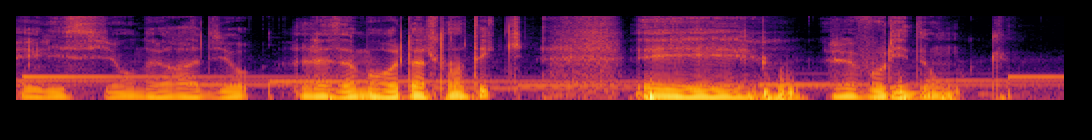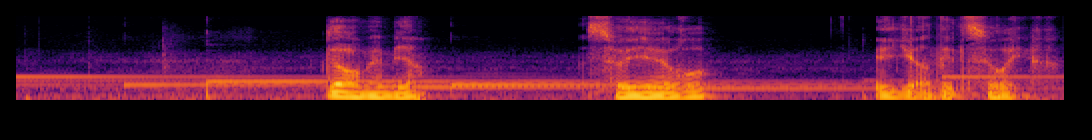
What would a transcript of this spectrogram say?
édition de radio Les Amoureux de l'Atlantique. Et je vous lis donc. Dormez bien, soyez heureux et gardez le sourire.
